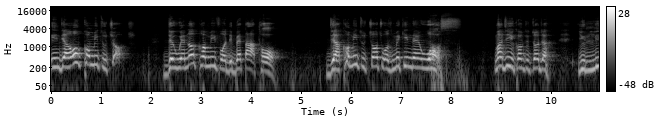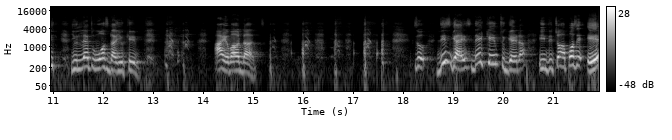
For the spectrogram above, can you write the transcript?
in their own coming to church, they were not coming for the better at all. Their coming to church was making them worse. Imagine you come to church and you leave, you left worse than you came. How about that? so these guys, they came together in the church. Said, "Eh,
